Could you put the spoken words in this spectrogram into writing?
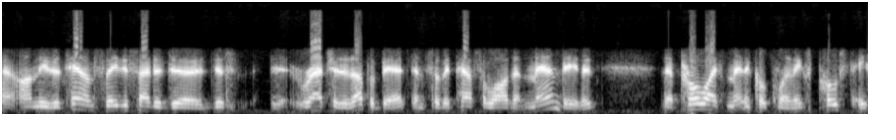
uh, on these attempts, they decided to just ratchet it up a bit, and so they passed a law that mandated that pro-life medical clinics post a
